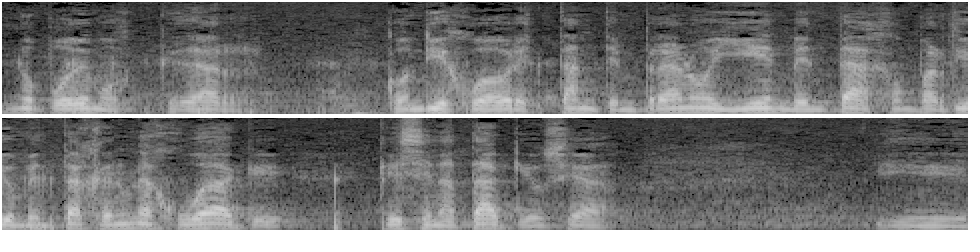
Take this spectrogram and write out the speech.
no podemos quedar con 10 jugadores tan temprano y en ventaja, un partido en ventaja, en una jugada que, es en ataque, o sea, eh,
